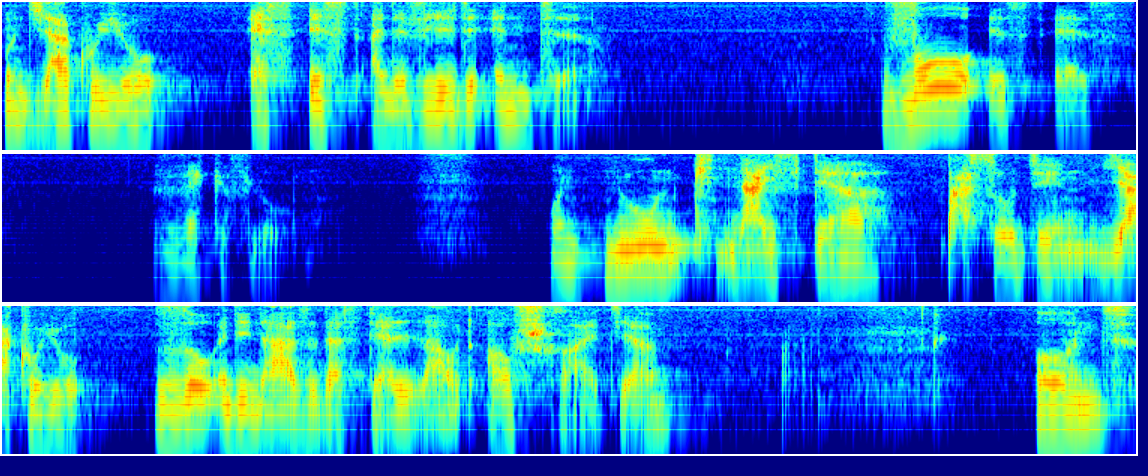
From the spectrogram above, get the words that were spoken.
Und Yakuyo, es ist eine wilde Ente. Wo ist es? Weggeflogen. Und nun kneift der Basso den Yakuyo so in die Nase, dass der laut aufschreit, ja. Und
